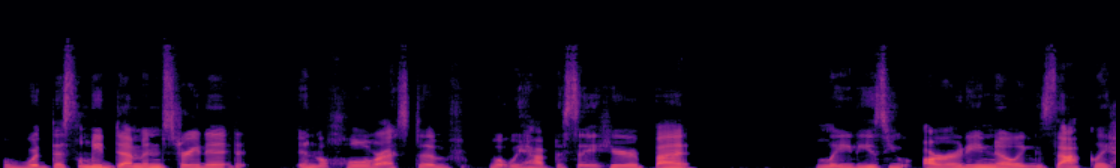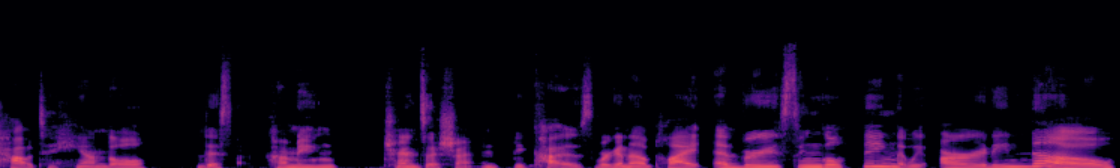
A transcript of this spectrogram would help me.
what this will be demonstrated in the whole rest of what we have to say here. But ladies, you already know exactly how to handle this upcoming transition because we're going to apply every single thing that we already know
